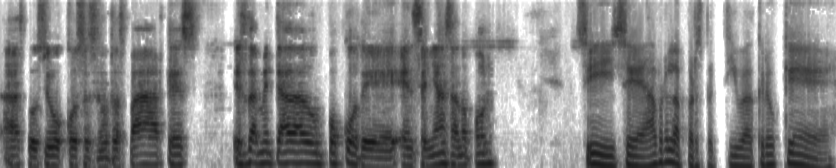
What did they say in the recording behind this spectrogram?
has producido cosas en otras partes. Eso también te ha dado un poco de enseñanza, ¿no, Paul? Sí, se abre la perspectiva. Creo que,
